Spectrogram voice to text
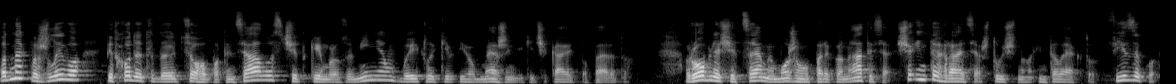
Однак важливо підходити до цього потенціалу з чітким розумінням викликів і обмежень, які чекають попереду. Роблячи це, ми можемо переконатися, що інтеграція штучного інтелекту в фізику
